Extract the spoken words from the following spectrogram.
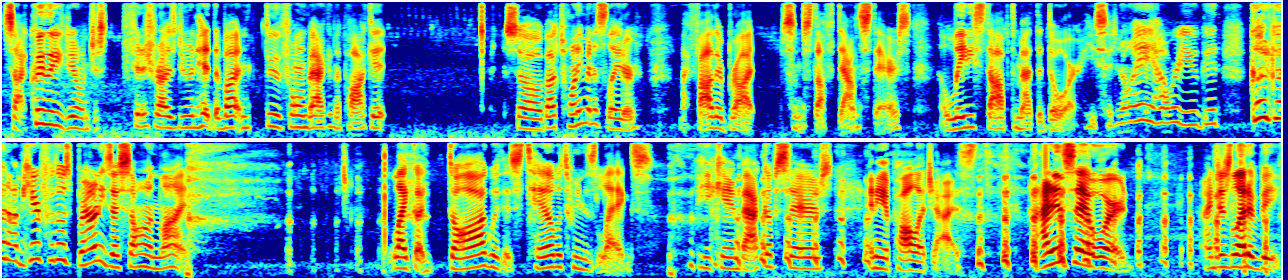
So I quickly, you know, just finished what I was doing, hit the button, threw the phone back in the pocket. So about 20 minutes later, my father brought some stuff downstairs. A lady stopped him at the door. He said, "You know, hey, how are you? Good, good, good. I'm here for those brownies I saw online." like a dog with his tail between his legs. He came back upstairs and he apologized. And I didn't say a word. I just let it be.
